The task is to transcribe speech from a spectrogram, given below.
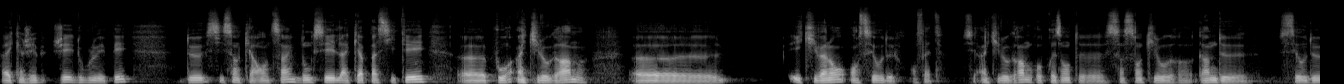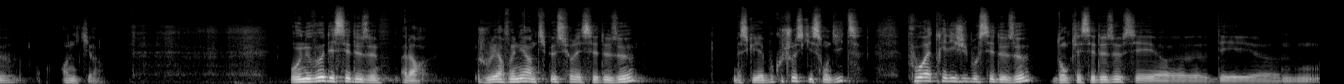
avec un GWP de 645. Donc c'est la capacité euh, pour 1 kg équivalent en CO2 en fait. 1 kg représente 500 euh, kg de CO2 en équivalent. Au niveau des C2E, alors je voulais revenir un petit peu sur les C2E, parce qu'il y a beaucoup de choses qui sont dites. Pour être éligible aux C2E, donc les C2E, c'est euh, euh,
